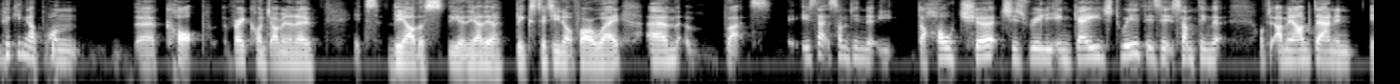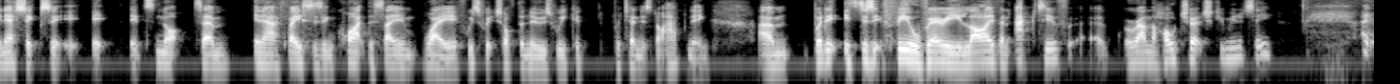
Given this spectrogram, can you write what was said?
picking up on uh, COP, very conscious. I mean, I know it's the other, you know, the other big city not far away. Um, but is that something that you, the whole church is really engaged with? Is it something that? I mean, I'm down in in Essex. It, it it's not um, in our faces in quite the same way. If we switch off the news, we could pretend it's not happening. Um, but it, it's does it feel very live and active uh, around the whole church community? I,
